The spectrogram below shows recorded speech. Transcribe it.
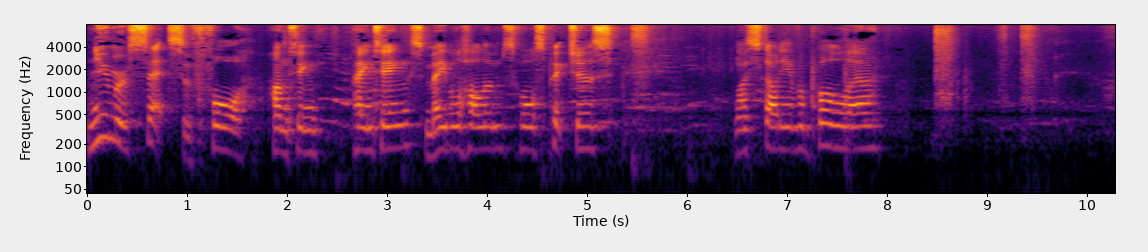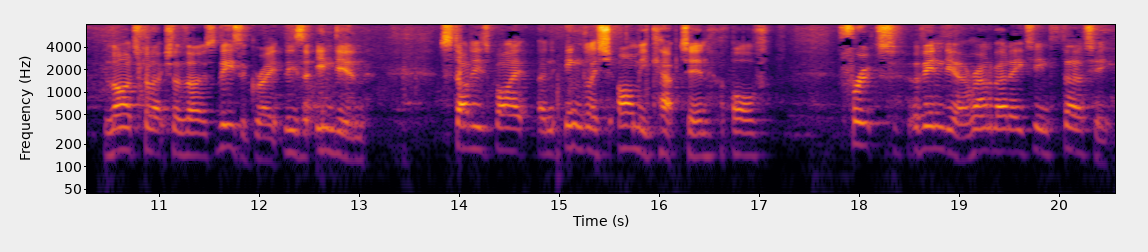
Numerous sets of four hunting paintings, Mabel Holland's horse pictures. Nice study of a bull there. Large collection of those. These are great. These are Indian. Studies by an English army captain of fruits of India around about 1830.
